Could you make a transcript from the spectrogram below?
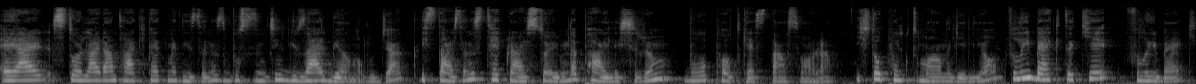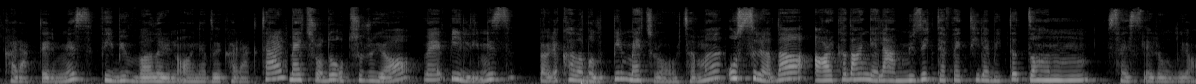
Eğer storylerden takip etmediyseniz bu sizin için güzel bir an olacak. İsterseniz tekrar story'imde paylaşırım bu podcast'ten sonra. İşte o punktum anı geliyor. Fleabag'daki Fleabag karakterimiz Phoebe Waller'ın oynadığı karakter metroda oturuyor ve bildiğimiz böyle kalabalık bir metro ortamı. O sırada arkadan gelen müzik tefektiyle birlikte dan sesleri oluyor.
